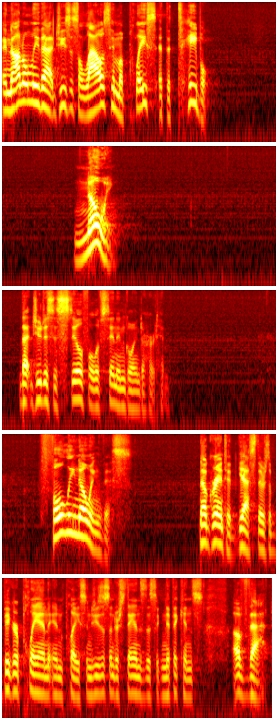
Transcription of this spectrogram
And not only that, Jesus allows him a place at the table, knowing that Judas is still full of sin and going to hurt him. Fully knowing this. Now, granted, yes, there's a bigger plan in place, and Jesus understands the significance of that.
